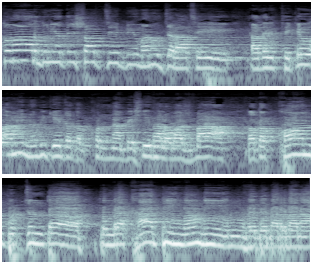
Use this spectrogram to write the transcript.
তোমার দুনিয়াতে সবচেয়ে প্রিয় মানুষ যারা আছে তাদের থেকেও আমি নবীকে যতক্ষণ না বেশি ভালোবাসবা, ততক্ষণ পর্যন্ত তোমরা খাঁটি মমিন হতে পারবা না।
